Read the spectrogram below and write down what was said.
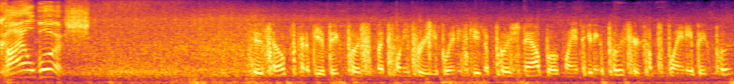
Kyle Busch. His help's going to be a big push from the 23. Blaney's getting a push now. Both lanes getting a push. Here comes Blaney. Big push.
